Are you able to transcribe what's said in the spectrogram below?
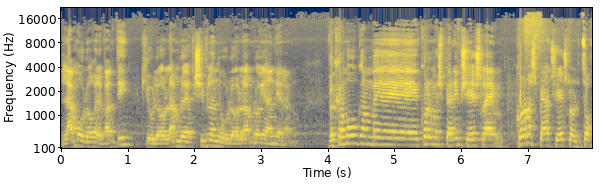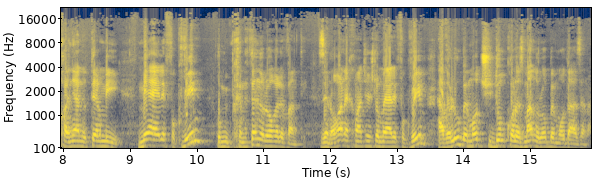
למה הוא לא רלוונטי? כי הוא לעולם לא יקשיב לנו, הוא לעולם לא יענה לנו. וכמוהו גם אה, כל המשפיענים שיש להם, כל המשפיען שיש לו לצורך העניין יותר מ-100 אלף עוקבים, הוא מבחינתנו לא רלוונטי. זה נורא נחמד שיש לו 100 אלף עוקבים, אבל הוא במוד שידור כל הזמן, הוא לא במוד האזנה.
